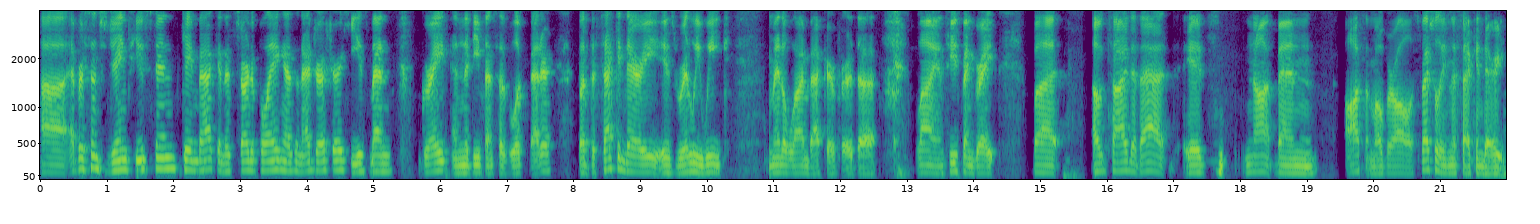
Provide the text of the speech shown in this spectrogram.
Uh, ever since James Houston came back and has started playing as an edge rusher, he's been great and the defense has looked better. But the secondary is really weak. Middle linebacker for the Lions, he's been great. But outside of that, it's not been awesome overall, especially in the secondary.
